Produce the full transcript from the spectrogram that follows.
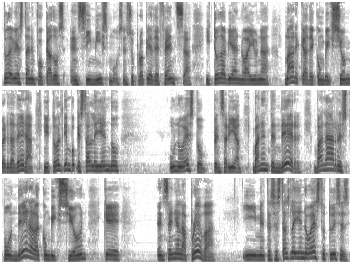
todavía están enfocados en sí mismos, en su propia defensa, y todavía no hay una marca de convicción verdadera. Y todo el tiempo que está leyendo uno esto, pensaría, van a entender, van a responder a la convicción que enseña la prueba. Y mientras estás leyendo esto, tú dices,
